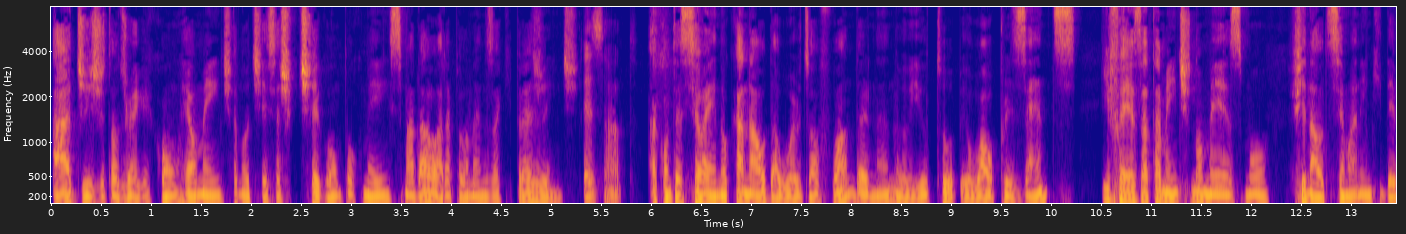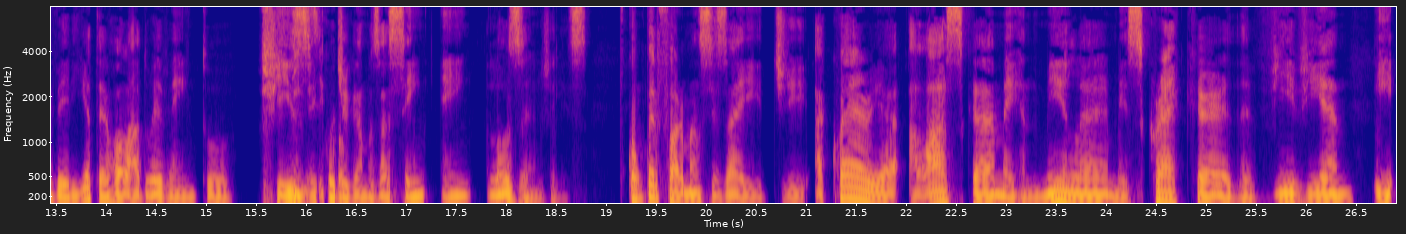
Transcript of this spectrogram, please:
a Digital DragCon, realmente, a notícia acho que chegou um pouco meio em cima da hora, pelo menos aqui pra gente. Exato. Aconteceu aí no canal da Worlds of Wonder, né, no YouTube, o All Presents, e foi exatamente no mesmo final de semana em que deveria ter rolado o evento físico, Físico. digamos assim, em Los Angeles. Com performances aí de Aquaria, Alaska, Mayhem Miller, Miss Cracker, The Vivian, e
